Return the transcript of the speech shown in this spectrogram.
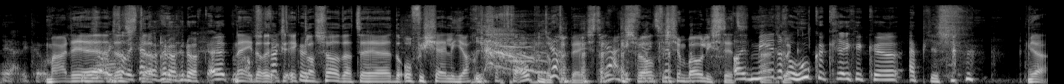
Ja, ik ook. Maar de, Sorry, dat sorry, is ga de- door, ga door, ga door. Eh, Nee, ik, las wel dat eh, de officiële jacht is echt geopend op die beesten. Ja, dat is wel symbolisch dit. Uit meerdere eigenlijk. hoeken kreeg ik eh, appjes. Ja.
